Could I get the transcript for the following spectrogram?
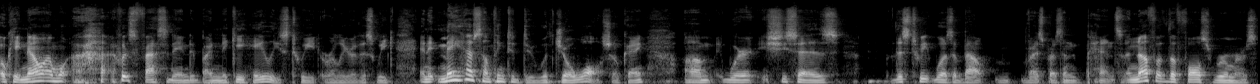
okay, now I'm, I was fascinated by Nikki Haley's tweet earlier this week, and it may have something to do with Joe Walsh. Okay, um, where she says this tweet was about Vice President Pence. Enough of the false rumors.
